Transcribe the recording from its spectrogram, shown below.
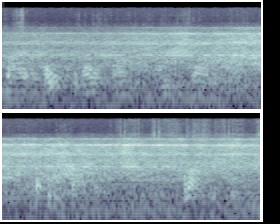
staart hoog omhoog gaan. Stabilisator. Prachtig.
